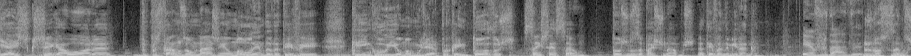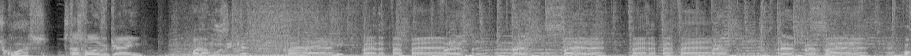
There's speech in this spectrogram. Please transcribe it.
E eis que chega a hora de prestarmos homenagem a uma lenda da TV que incluía uma mulher por quem todos, sem exceção, todos nos apaixonámos. Até Wanda Miranda, É verdade. nos nossos anos escolares. Estás falando de quem? Olha a música. Para, para, para, para, para, para, para, para. Bom,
